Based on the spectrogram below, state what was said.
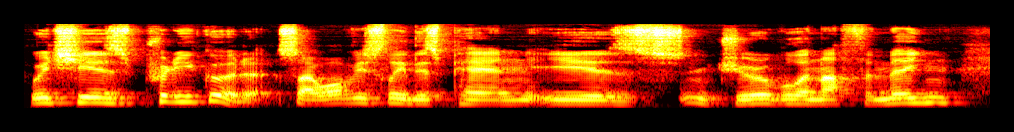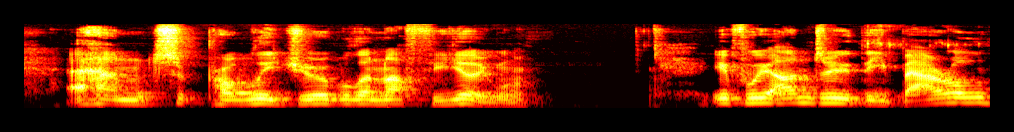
which is pretty good. So obviously this pen is durable enough for me, and probably durable enough for you. If we undo the barrel,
